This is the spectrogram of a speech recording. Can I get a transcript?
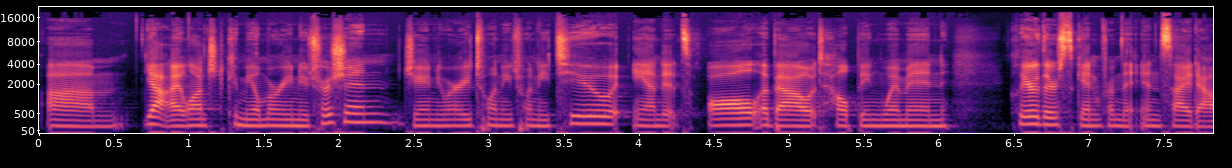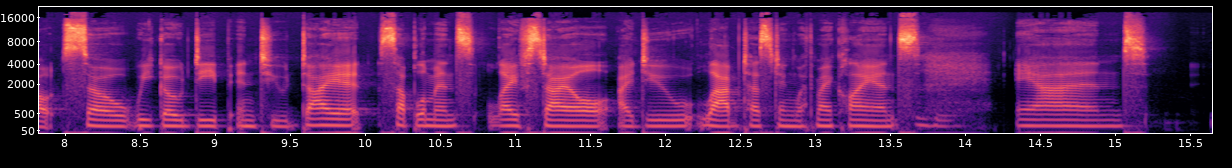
um, yeah, I launched Camille Marie Nutrition January 2022, and it's all about helping women clear their skin from the inside out. So we go deep into diet, supplements, lifestyle. I do lab testing with my clients, and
